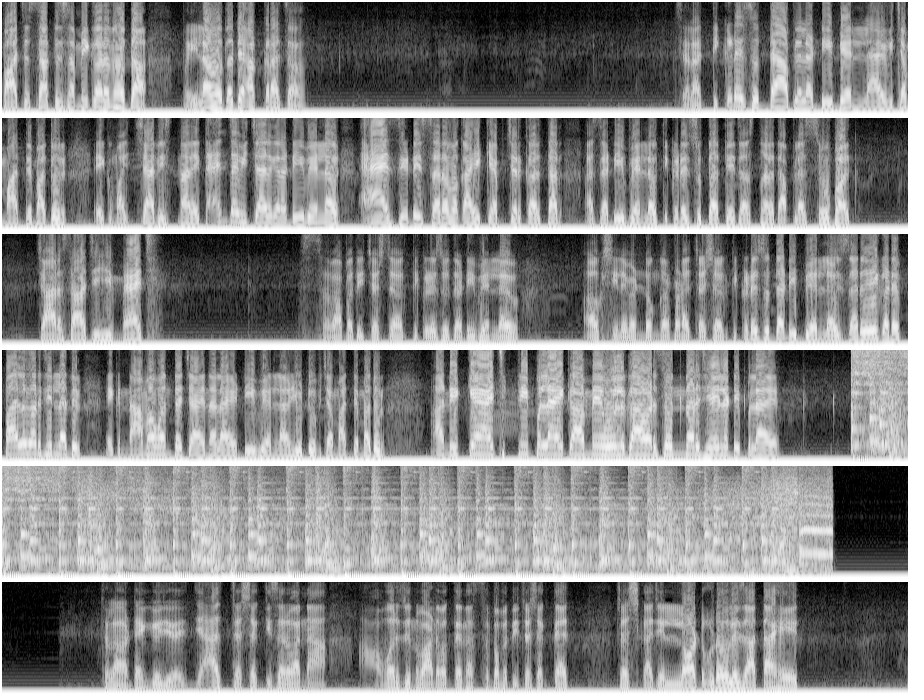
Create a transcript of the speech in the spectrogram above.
पाच सात समीकरण होता. पहिला होता ते अकराचा. चला तिकडे सुद्धा आपल्याला डीबीएन लाईव्हच्या माध्यमातून एक मज्जा दिसणार आहे. त्यांचा विचार केला DBN live as it is सर्व काही कॅप्चर करतात. असं डीबीएन लाईव्ह तिकडे सुद्धा तेच असणार आहेत आपल्यासोबत. चार सहाची ही मॅच सभापती चषक तिकडे सुद्धा DBN live Aksh eleven Dongarpada चषक तिकडे सुद्धा डीबीएन लाईव्ह सर्वीकडे पालघर जिल्ह्यातील एक नामवंत चॅनल आहे डीबीएन लाईव्ह युट्यूबच्या माध्यमातून. आणि कॅच टिपलाय का? मेहुल गावड सुंदर झेल टिपलाय चला थँक्यू जी. ज्या चषकची सर्वांना आवर्जून वाट बघताना सभापती चषक त्या चषकाचे लॉट उडवले जात आहेत.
